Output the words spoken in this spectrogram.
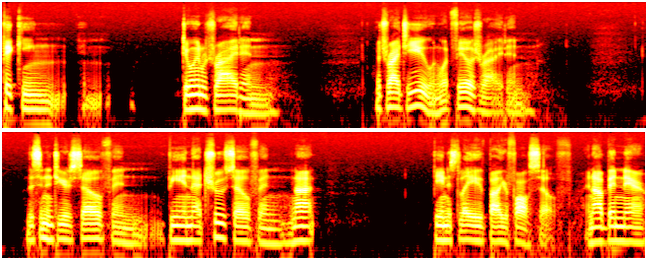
picking and doing what's right and what's right to you and what feels right and listening to yourself and being that true self and not being enslaved by your false self. And I've been there.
